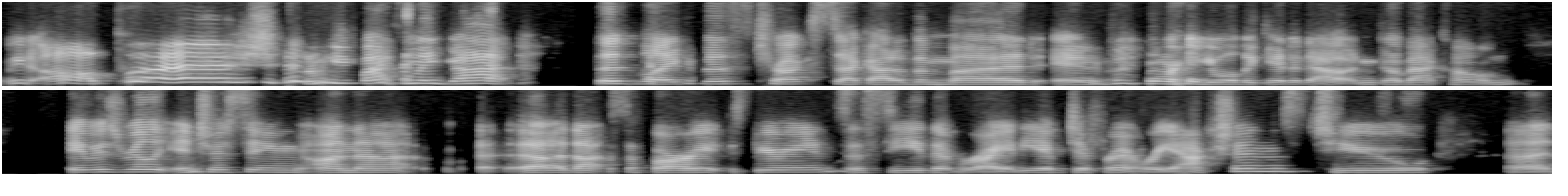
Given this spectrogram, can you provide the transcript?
we'd all push and we finally got that like this truck stuck out of the mud and we're able to get it out and go back home. It was really interesting on that uh, that safari experience to see the variety of different reactions to uh,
